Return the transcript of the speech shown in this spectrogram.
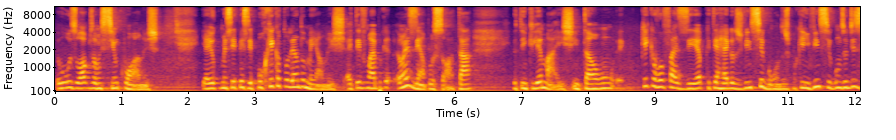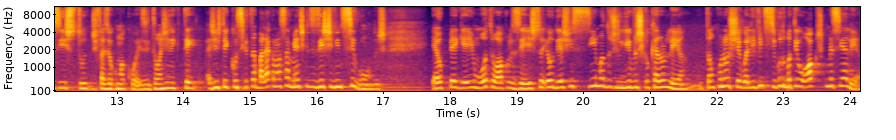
eu uso óculos há uns cinco anos. E aí eu comecei a perceber por que, que eu estou lendo menos. Aí teve uma época, é um exemplo só, tá? Eu tenho que ler mais. Então, o que, que eu vou fazer? Porque tem a regra dos 20 segundos. Porque em 20 segundos eu desisto de fazer alguma coisa. Então, a gente tem a gente tem que conseguir trabalhar com a nossa mente que desiste em 20 segundos eu peguei um outro óculos extra, eu deixo em cima dos livros que eu quero ler. Então, quando eu chego ali, 20 segundos, botei o óculos e comecei a ler.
